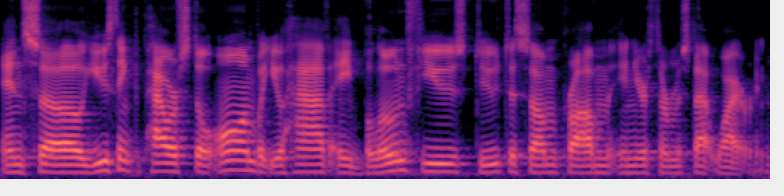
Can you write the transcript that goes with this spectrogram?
And so you think the power's still on, but you have a blown fuse due to some problem in your thermostat wiring.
